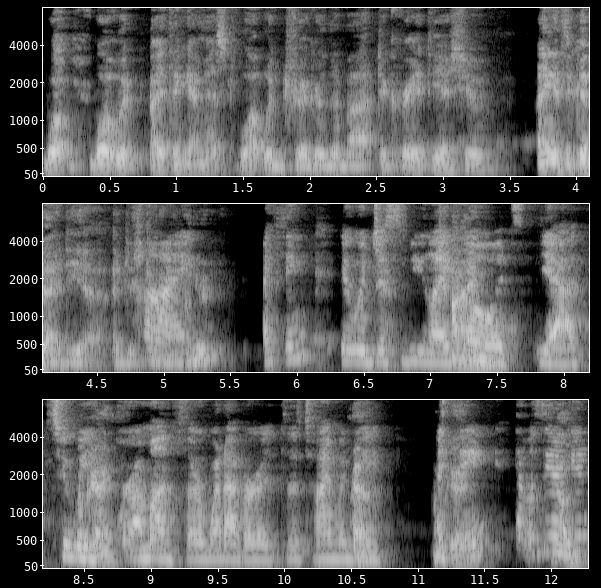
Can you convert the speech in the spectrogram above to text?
what what would I think I missed? What would trigger the bot to create the issue? I think it's a good idea. I just don't Time. under- I think it would just be like, Time. oh, it's yeah, two weeks Okay. or a month or whatever the time would Yeah, be. I okay. think that was the No. idea.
